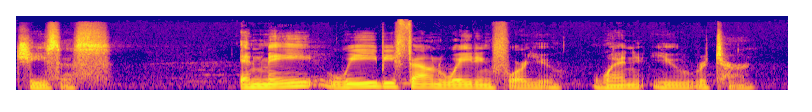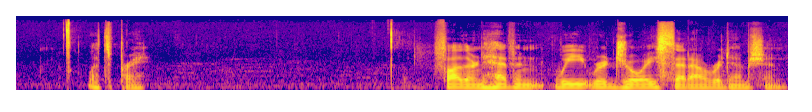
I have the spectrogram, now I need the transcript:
Jesus. And may we be found waiting for you when you return. Let's pray. Father in heaven, we rejoice at our redemption.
